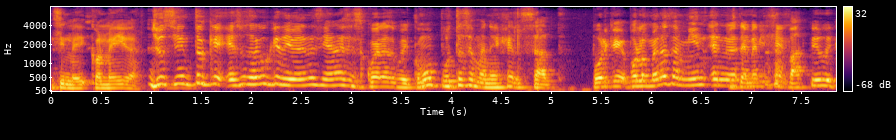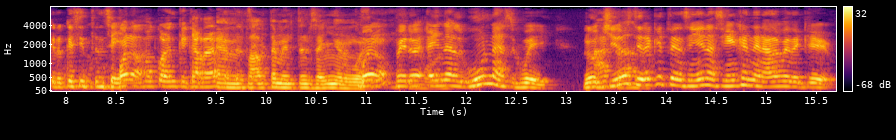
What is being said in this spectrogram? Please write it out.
sin con medida. Yo siento que eso es algo que deberían enseñar en las escuelas, güey. ¿Cómo puta se maneja el SAT? Porque por lo menos a mí en, en, Pues te en metes FACPI, güey, creo que sí te enseñan. Bueno, no me acuerdo en qué carrera, En enseñan. FAB también te enseñan, güey. Bueno, Sí, pero güey. en algunas, güey. Lo Ah, chido claro. sería que te enseñen así en general, güey, de que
